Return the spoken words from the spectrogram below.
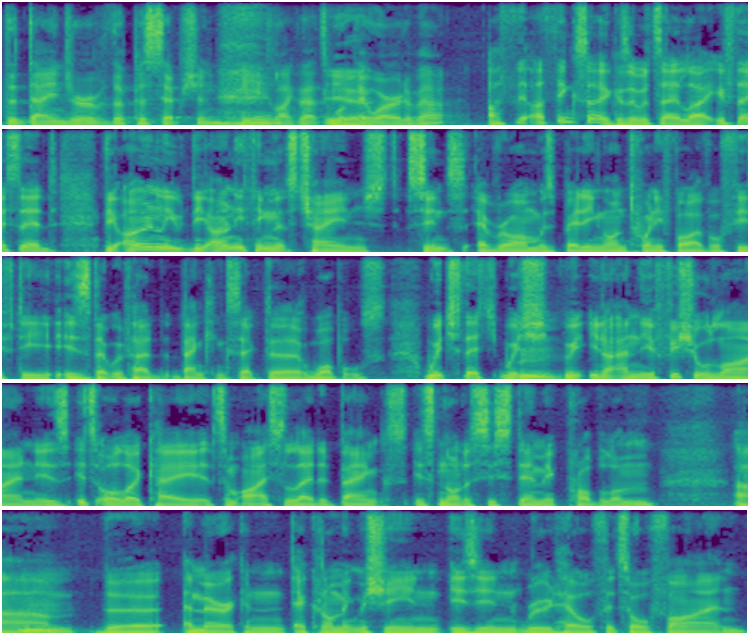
the danger of the perception here? Like that's what yeah. they're worried about? I, th- I think so because it would say like if they said the only the only thing that's changed since everyone was betting on 25 or 50 is that we've had banking sector wobbles which which mm. you know and the official line is it's all okay it's some isolated banks it's not a systemic problem um, mm. the American economic machine is in rude health it's all fine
